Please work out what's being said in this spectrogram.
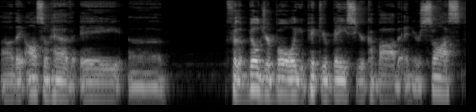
Uh, they also have a uh, for the build your bowl. You pick your base, your kebab, and your sauce.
